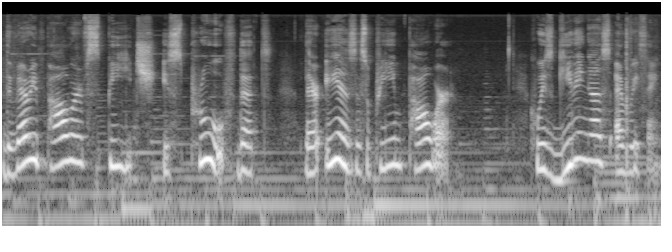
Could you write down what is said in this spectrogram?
The very power of speech is proof that there is a supreme power who is giving us everything.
